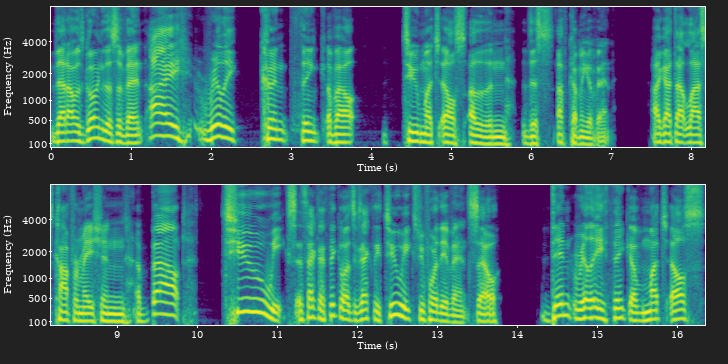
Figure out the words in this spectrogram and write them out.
that I was going to this event, I really couldn't think about too much else other than this upcoming event. I got that last confirmation about two weeks. In fact, I think it was exactly two weeks before the event. So didn't really think of much else,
